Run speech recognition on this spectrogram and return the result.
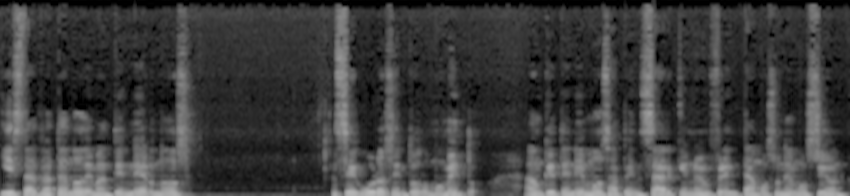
y está tratando de mantenernos seguros en todo momento aunque tenemos a pensar que no enfrentamos una emoción,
